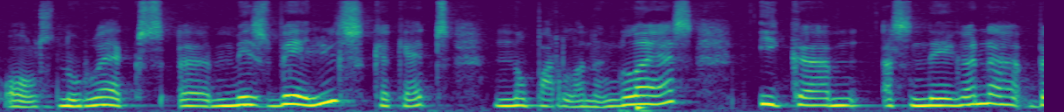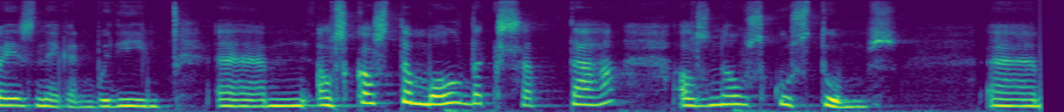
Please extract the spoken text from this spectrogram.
o els noruecs eh, més vells que aquests no parlen anglès i que es neguen a... Bé, es neguen, vull dir, eh, els costa molt d'acceptar els nous costums. Eh,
